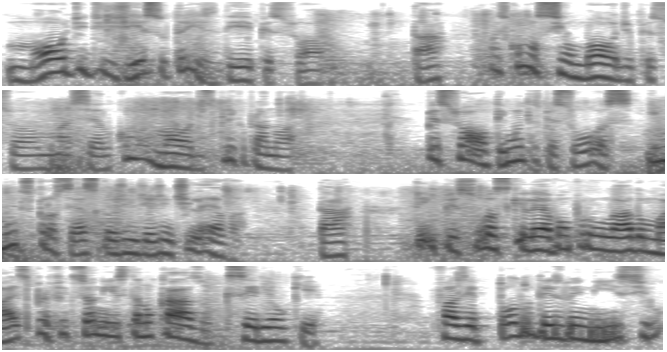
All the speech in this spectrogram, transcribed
molde de gesso 3D, pessoal, tá? Mas como assim o molde, pessoal? Marcelo, como o molde? Explica para nós. Pessoal, tem muitas pessoas e muitos processos que hoje em dia a gente leva, tá? Tem pessoas que levam para um lado mais perfeccionista no caso, que seria o quê? Fazer todo desde o início.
